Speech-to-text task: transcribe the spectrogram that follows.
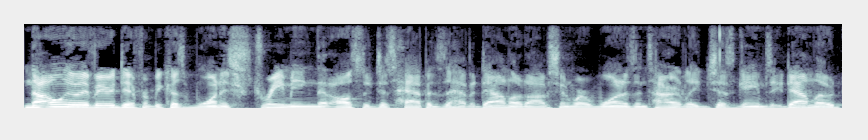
not only are they very different because one is streaming that also just happens to have a download option where one is entirely just games that you download.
